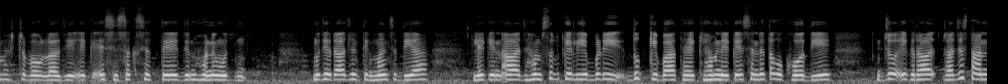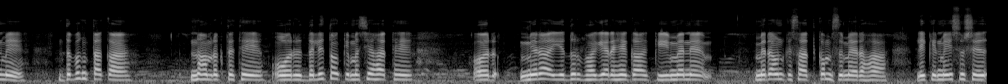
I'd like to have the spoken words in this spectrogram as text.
मास्टर भोला जी, एक ऐसे शख्सियत थे जिन्होंने मुझे राजनीतिक मंच दिया, लेकिन आज हम सब के लिए बड़ी दुख की बात है कि हमने एक ऐसे नेता को खो दिए, जो एक राजस्थान में दबंगता का नाम रखते थे और दलितों के मसीहा थे। और मेरा ये दुर्भाग्य रहेगा कि मैंने मेरा उनके साथ कम समय रहा, लेकिन मैं ईश्वर से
